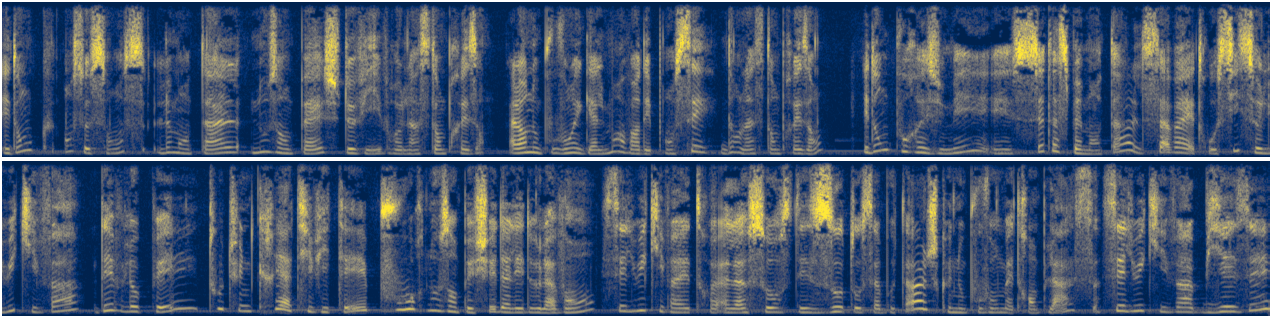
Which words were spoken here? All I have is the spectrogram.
Et donc, en ce sens, le mental nous empêche de vivre l'instant présent. Alors nous pouvons également avoir des pensées dans l'instant présent. Et donc, pour résumer, cet aspect mental, ça va être aussi celui qui va développer toute une créativité pour nous empêcher d'aller de l'avant. C'est lui qui va être à la source des auto-sabotages que nous pouvons mettre en place. C'est lui qui va biaiser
